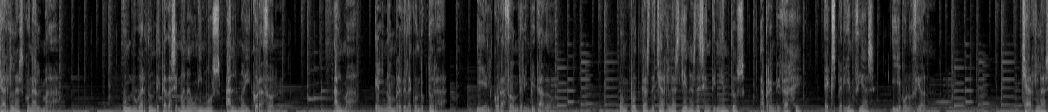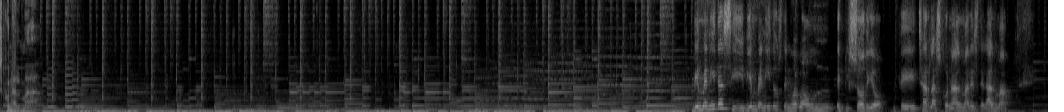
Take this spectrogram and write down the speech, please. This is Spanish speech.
Charlas con Alma. Un lugar donde cada semana unimos alma y corazón. Alma, el nombre de la conductora, y el corazón del invitado. Un podcast de charlas llenas de sentimientos, aprendizaje, experiencias y evolución. Charlas con Alma. Bienvenidas y bienvenidos de nuevo a un episodio de Charlas con Alma desde el Alma.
